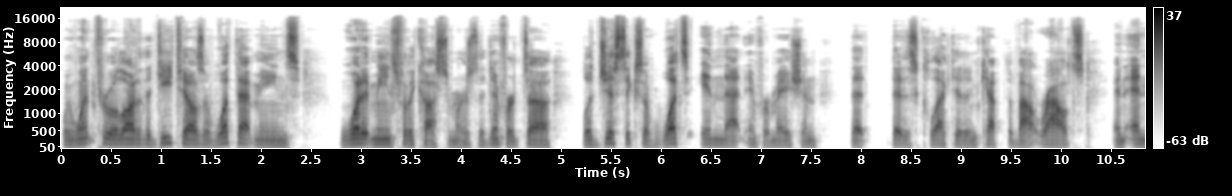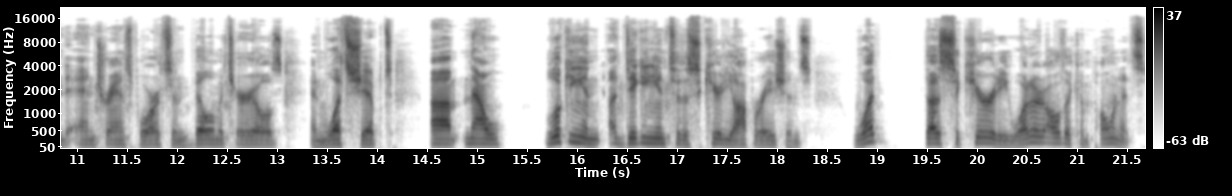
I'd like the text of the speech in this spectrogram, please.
We went through a lot of the details of what that means, what it means for the customers, the different uh, logistics of what's in that information that that is collected and kept about routes and end-to-end transports and bill of materials and what's shipped. Um, now, looking and uh, digging into the security operations, what does security? What are all the components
